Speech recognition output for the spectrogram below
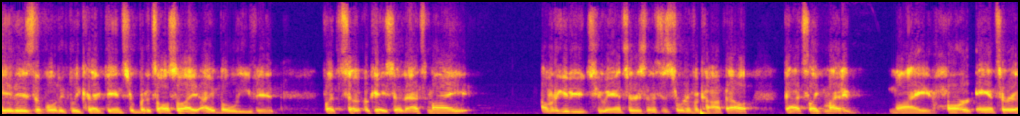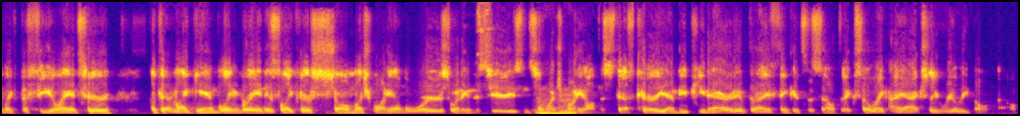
It is the politically correct answer, but it's also I, I believe it. But so okay, so that's my. I'm gonna give you two answers, and this is sort of a cop out. That's like my my heart answer and like the feel answer. But then my gambling brain is like, there's so much money on the Warriors winning the series, and so much Mhm. money on the Steph Curry MVP narrative that I think it's the Celtics. So like, I actually really don't know.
